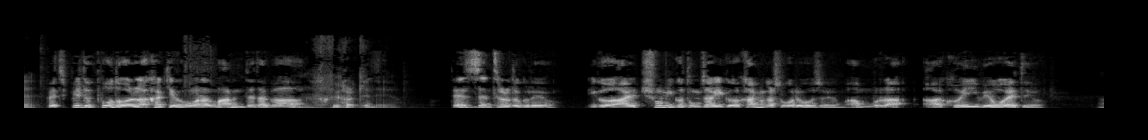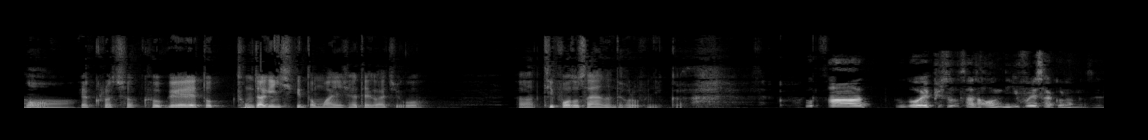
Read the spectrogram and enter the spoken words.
예, Battlefield 4도 unlock할 게 너무나 많은데다가 그렇겠네요. Dance Central도 그래요. 이거 아예 춤 이거 동작 이거 가면 갈수록 어려워져요. 안무를 아, 거의 외워야 돼요. 뭐, 아, 야, 그렇죠. 그게 또 동작 인식이 너무 많이 잘 돼가지고, 아, D4도 사야 하는데, 그러고 보니까. 그거 다 그거 에피소드 다 나온 이후에 살 거라면서요.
